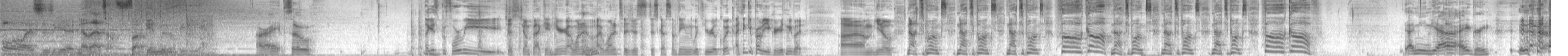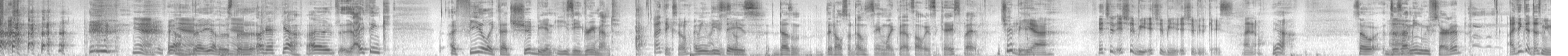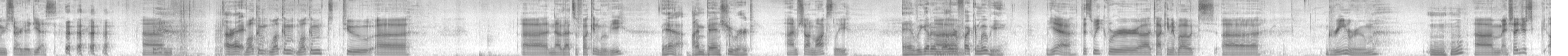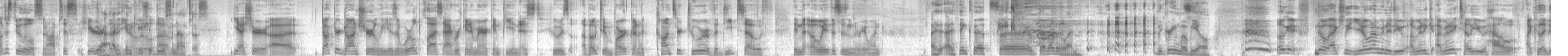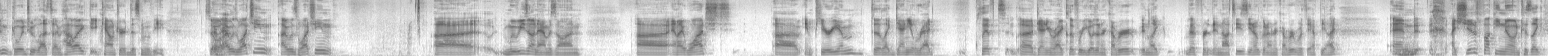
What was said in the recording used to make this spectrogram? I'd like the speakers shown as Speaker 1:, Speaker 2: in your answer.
Speaker 1: Oh, this is good.
Speaker 2: Now that's a fucking movie.
Speaker 3: All right, so
Speaker 1: I guess before we just jump back in here, I want to I wanted to just discuss something with you real quick. I think you probably agree with me, but um, you know, Nazi punks, Nazi punks, Nazi punks, fuck off, Nazi punks, Nazi punks, Nazi punks, fuck off.
Speaker 3: I mean, yeah, I agree.
Speaker 1: Yeah,
Speaker 3: Yeah, yeah, yeah. Those
Speaker 1: Yeah.
Speaker 3: the okay. Yeah, I I think I feel like that should be an easy agreement.
Speaker 1: I think so.
Speaker 3: I mean, these
Speaker 1: so.
Speaker 3: days doesn't it also doesn't seem like that's always the case, but it should be.
Speaker 1: Yeah, it should it should be it should be it should be the case. I know.
Speaker 3: Yeah. So does that
Speaker 1: Um,
Speaker 3: mean we've started?
Speaker 1: I think that does mean we've started. Yes. Um,
Speaker 3: All right.
Speaker 1: welcome, welcome, welcome to. Uh, uh, now that's a fucking movie.
Speaker 3: yeah, I'm Ben Schubert,
Speaker 1: I'm Sean Moxley.
Speaker 3: And we got another
Speaker 1: Um,
Speaker 3: fucking movie.
Speaker 1: Yeah, this week we're uh, talking about uh, Green Room. Mm-hmm. Um, and should I just? I'll just do a little synopsis here.
Speaker 3: Yeah,
Speaker 1: the-
Speaker 3: I think you,
Speaker 1: know,
Speaker 3: should
Speaker 1: little,
Speaker 3: do a
Speaker 1: um,
Speaker 3: synopsis.
Speaker 1: Yeah, sure. Uh, Dr. Don Shirley is a world class African American pianist who is about to embark on a concert tour of the Deep South. In oh wait, this isn't the right one.
Speaker 3: I, I think that's uh, that other one, the Greenmobile.
Speaker 1: Okay, no, actually, you know what I'm gonna do? I'm gonna I'm gonna tell you how because I, didn't go into it last time how I encountered this movie. So
Speaker 3: Okay.
Speaker 1: I was watching I was watching uh, movies on Amazon, uh, and I watched uh, Imperium, the like Daniel Radcliffe, uh, Daniel Radcliffe, where he goes undercover in like the in Nazis, you know, going undercover with the FBI. And I should have fucking known because like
